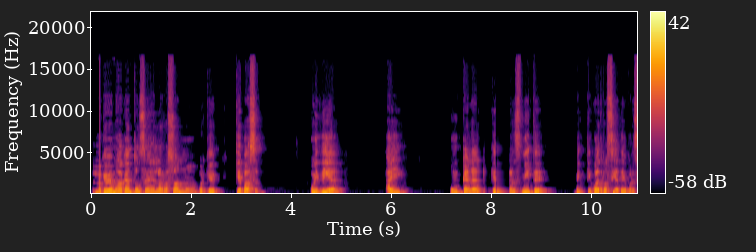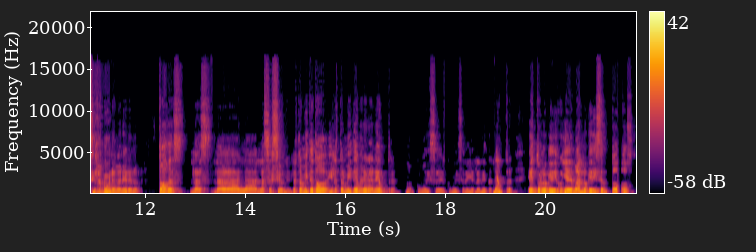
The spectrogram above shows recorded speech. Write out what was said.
Lo que vemos acá entonces es la razón, ¿no? Porque, ¿qué pasa? Hoy día hay un canal que transmite 24/7, por decirlo de alguna manera, ¿no? Todas las, las sesiones, las transmite todas y las transmite de manera neutra, ¿no? Como, dice, como dicen ahí en la neta, neutra. Esto es lo que dijo y además lo que dicen todos,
